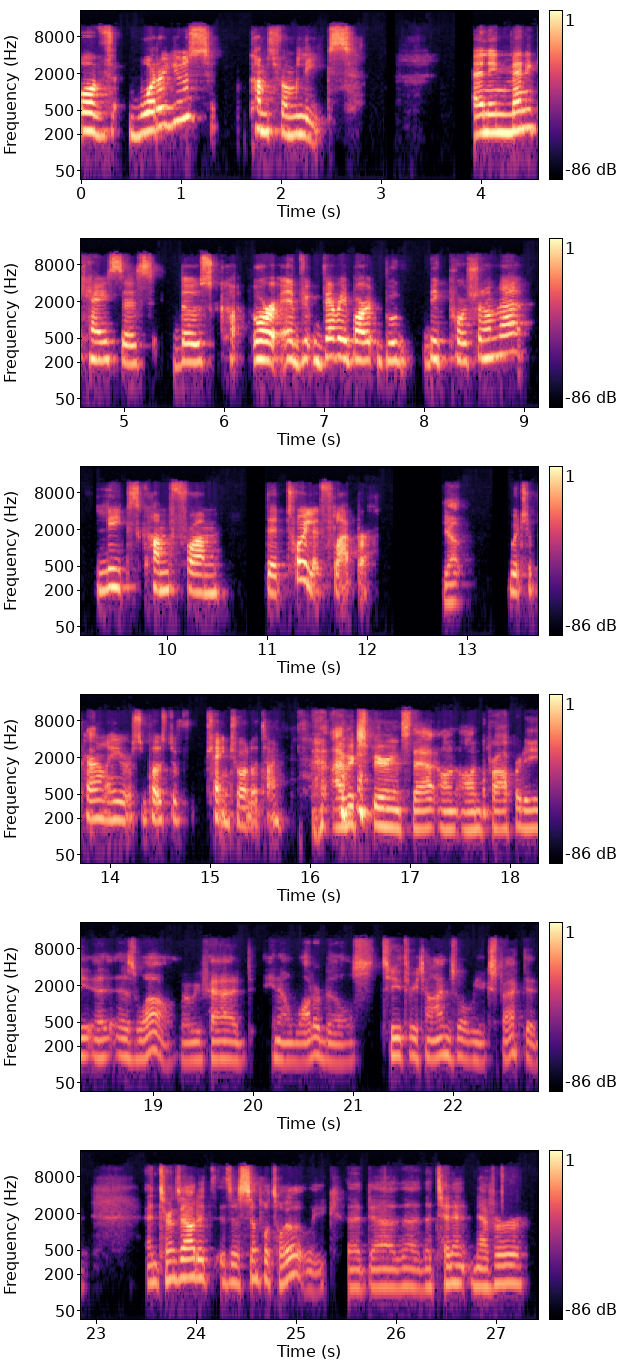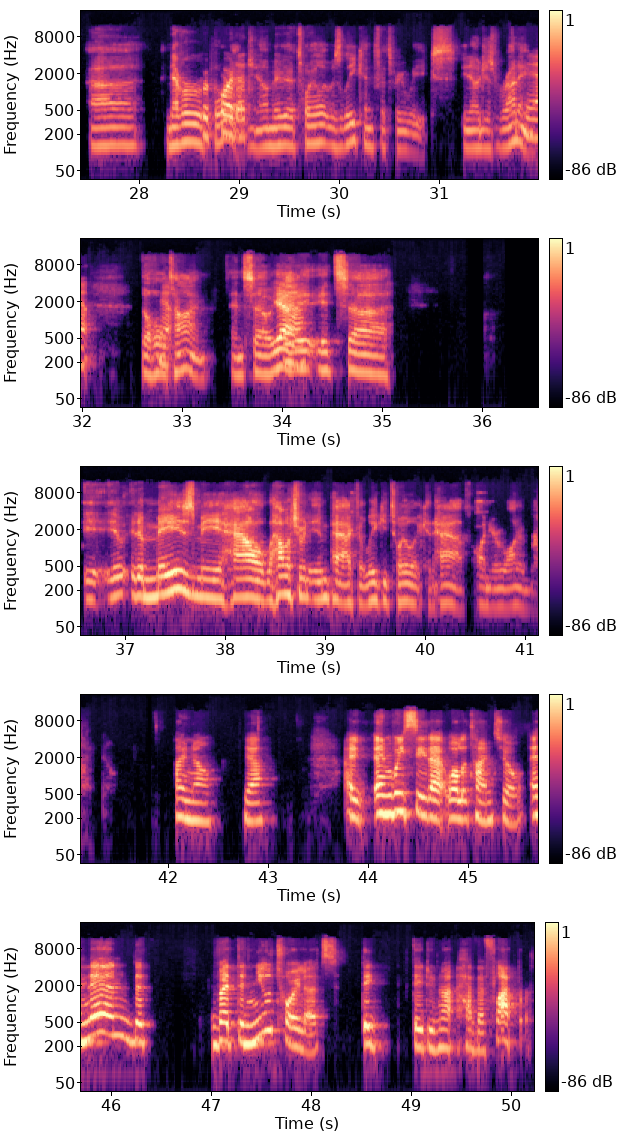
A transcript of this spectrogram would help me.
of water use comes from leaks and in many cases those or a very bar, big portion of that leaks come from the toilet flapper yep which apparently you're supposed to change all the time i've experienced that on on property as well where we've had you know water bills two three times what we expected and turns out it's, it's a simple toilet leak that uh, the the tenant never uh, never reported. reported. You know, maybe the toilet was leaking for three weeks. You know, just running yeah. the whole yeah. time. And so, yeah, yeah. It, it's uh, it, it amazed me how how much of an impact a leaky toilet could have on your water bill. I know. Yeah. I and we see that all the time too. And then the but the new toilets, they they do not have a flapper.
